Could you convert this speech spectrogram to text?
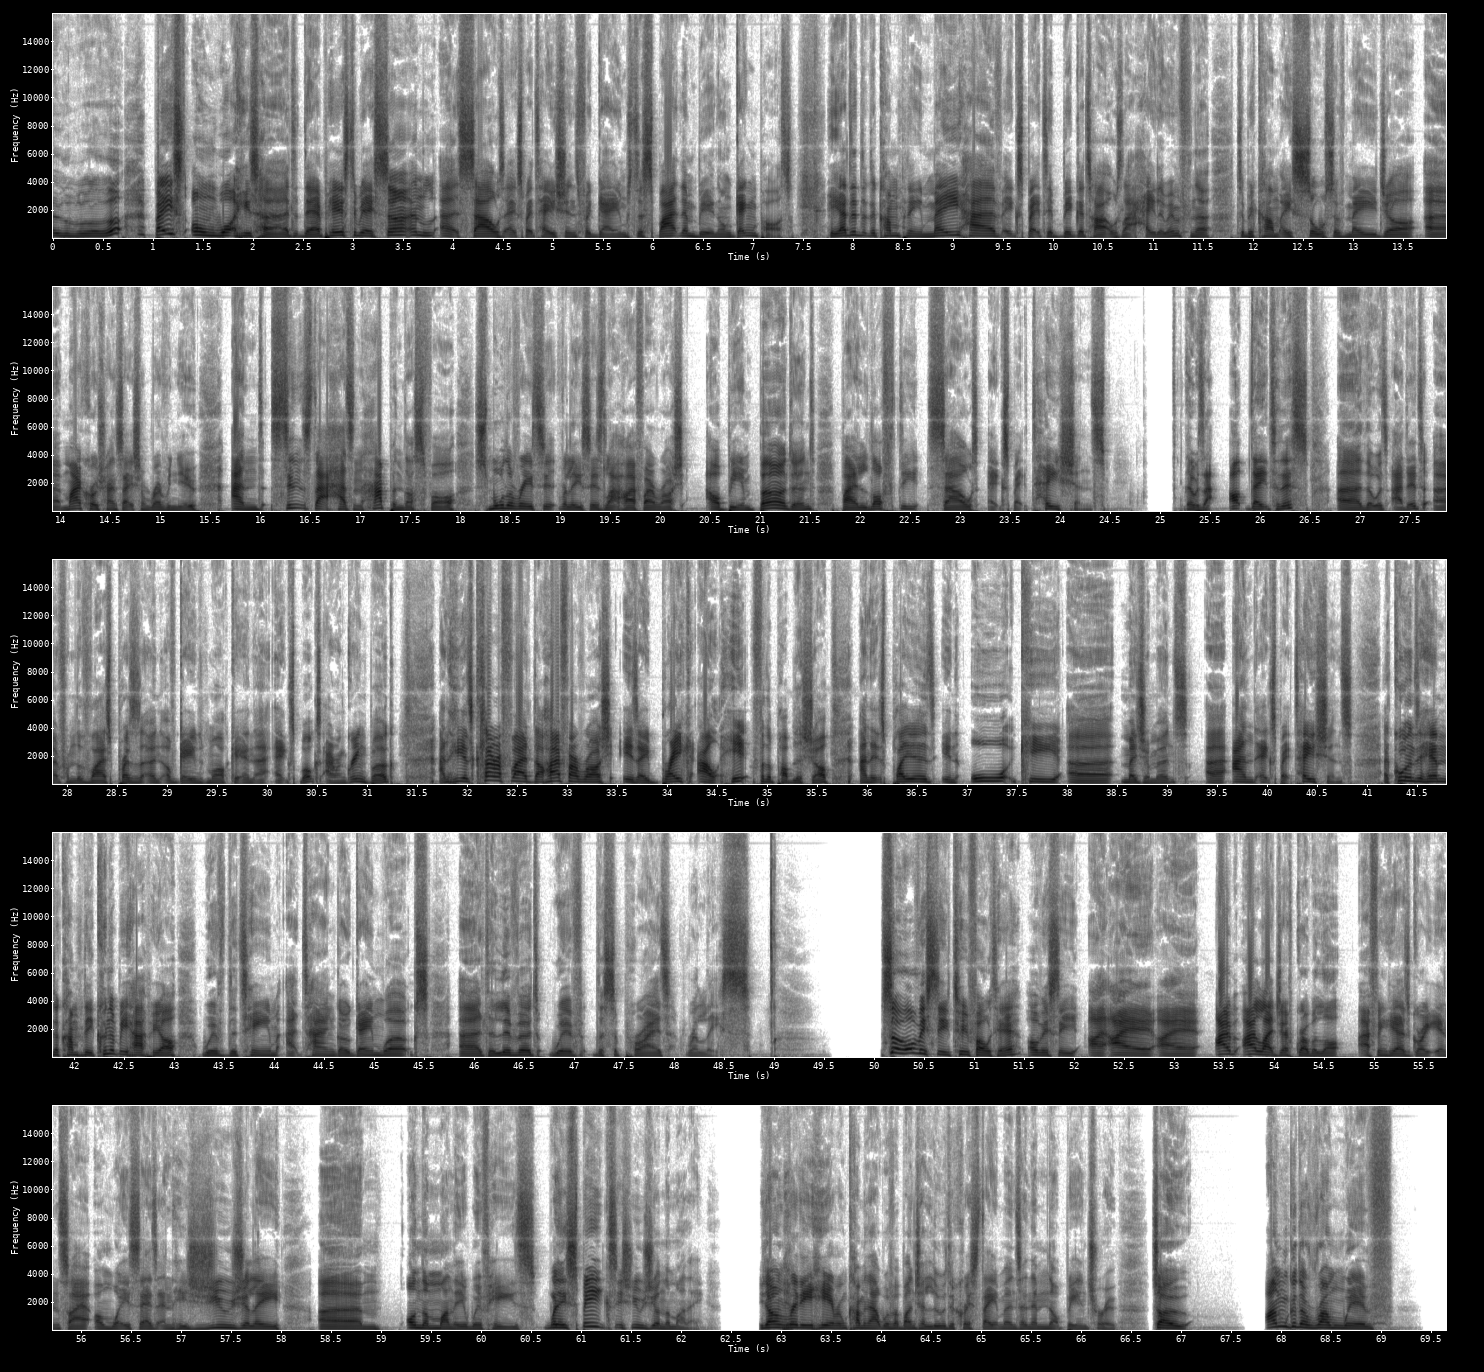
based on what he's heard, there appears to be a certain uh, sales expectations for games despite them being on Game Pass. He added that the company may have expected bigger titles like Halo Infinite to become a source of major uh, microtransaction revenue, and since that hasn't happened thus far, smaller release- releases like Hi-Fi Rush are being burdened by lofty sales expectations. There was an update to this uh, that was added uh, from the vice president of games marketing at Xbox, Aaron Greenberg, and he has clarified that Hi-Fi Rush is a breakout hit for the publisher and its players in all key uh, measurements uh, and expectations. According to him, the company couldn't be happier with the team at Tango GameWorks uh, delivered with the surprise release. So obviously twofold here. Obviously, I I I I, I like Jeff Grubb a lot. I think he has great insight on what he says, and he's usually um on the money with his when he speaks. It's usually on the money. You don't Yeah. really hear him coming out with a bunch of ludicrous statements and them not being true. So I'm gonna run with.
